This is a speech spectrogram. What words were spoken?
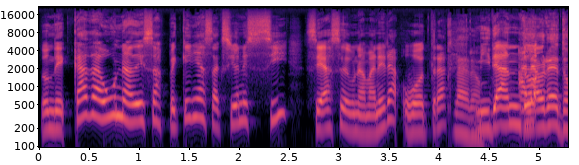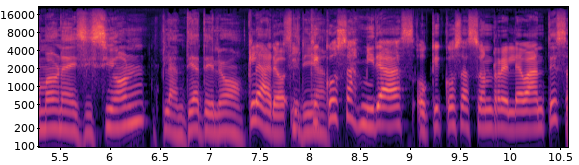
donde cada una de esas pequeñas acciones sí se hace de una manera u otra, mirando... A la hora de tomar una decisión, planteátelo. Claro, y qué cosas mirás o qué cosas son relevantes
